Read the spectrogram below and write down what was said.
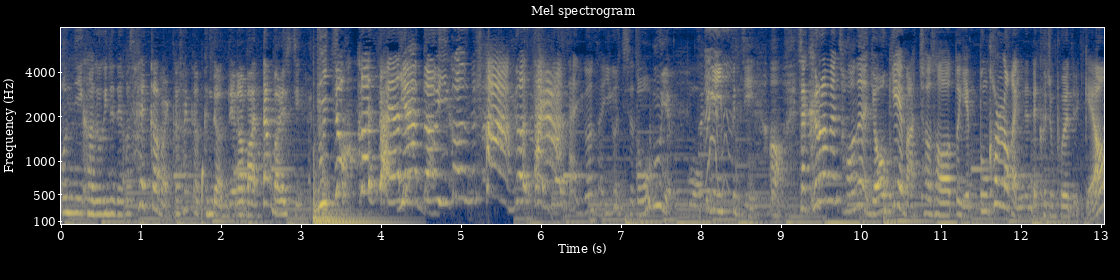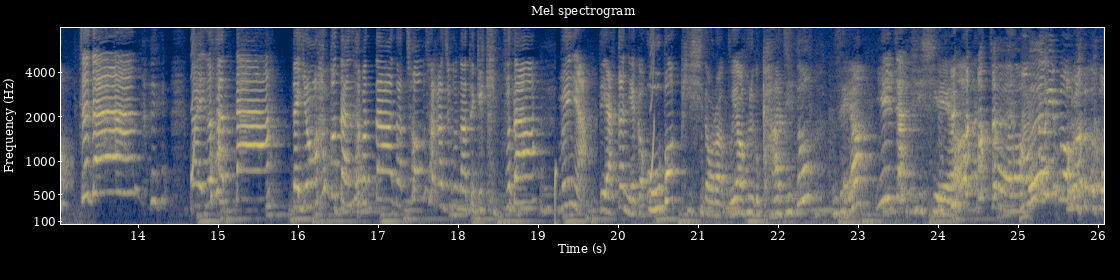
언니 가격인데 내가 살까 말까 살까. 근데 내가 막 딱 말해주지. 무조건 사야 돼. 야 너 이건 사! 이건 사 이건 사 이건 사 이거 진짜 너무 예뻐. 되게 이쁘지? 어, 자 그러면 저는 여기에 맞춰서 또 예쁜 컬러가 있는데 그거 좀 보여드릴게요. 짜잔! 나 이거 샀다. 나 이런 거 한 번도 안 사봤다. 나 처음 사가지고 나 되게 기쁘다. 왜냐? 근데 약간 얘가 오버핏이더라고요. 그리고 바지도 보세요. 일자 핏이에요. 맞죠? 엉덩이 먹었어.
